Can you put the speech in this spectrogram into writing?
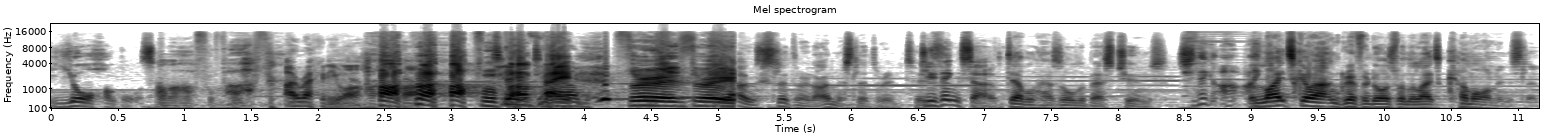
Your Hogwarts house. I'm a house. Hufflepuff. I reckon you are. Hufflepuff. Hufflepuff, Deep mate. Through and through. Oh, Slytherin. I'm a Slytherin too. Do you think so? Devil has all the best tunes. Do you think I, The I, lights go out in Gryffindors when the lights come on in Slytherin.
